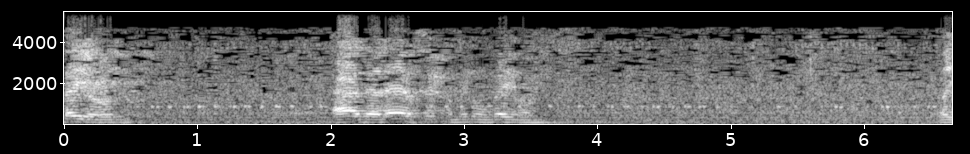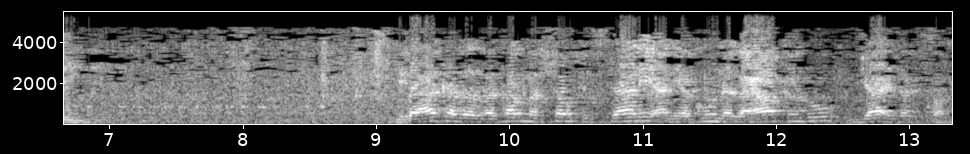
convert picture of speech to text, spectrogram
بيع. هذا لا يصح منه بيع. طيب. إذا هكذا ذكرنا الشرط الثاني أن يكون العاقد جائز الصرف.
